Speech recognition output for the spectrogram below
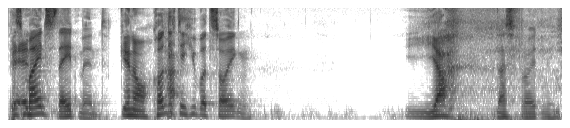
Beend- mein Statement. Genau. Konnte ich dich überzeugen? Ja, Das freut mich.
